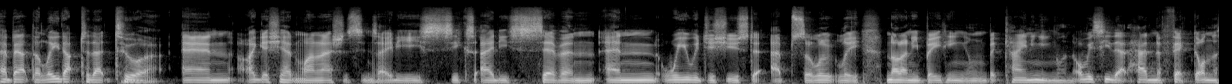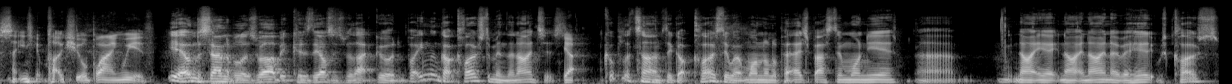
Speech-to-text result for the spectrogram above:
about the lead up to that tour and I guess you hadn't won an Ashes since 86, 87, and we were just used to absolutely not only beating England but caning England. Obviously, that had an effect on the senior blokes you were playing with. Yeah, understandable as well because the Aussies were that good. But England got close to them in the 90s. Yeah. A couple of times they got close. They went 1 0 up at Edgbaston one year, uh, 98 99 over here. It was close.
